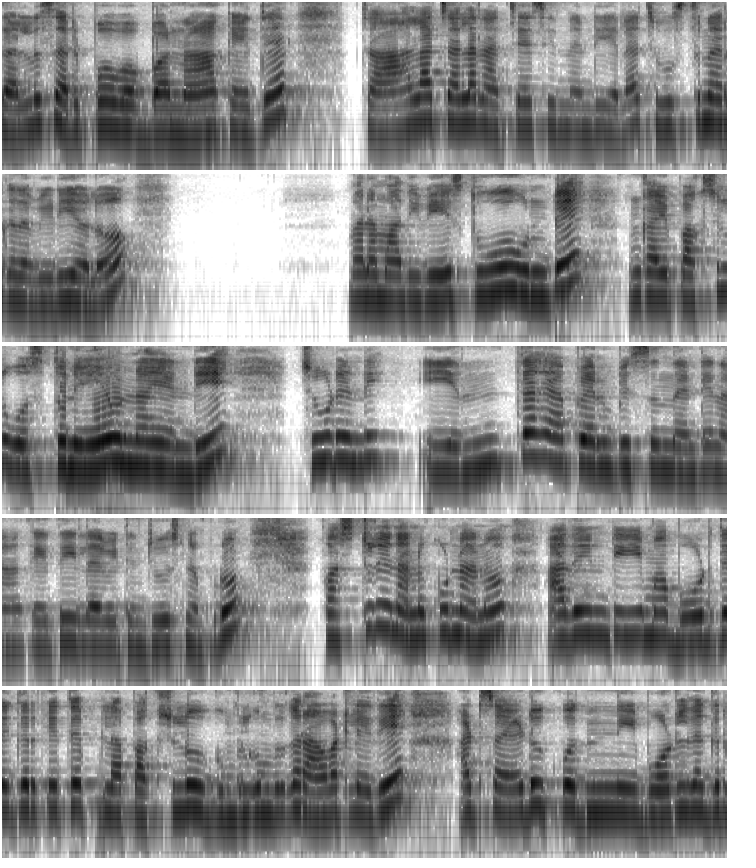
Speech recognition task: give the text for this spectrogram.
కళ్ళు సరిపోవబ్బా. నాకైతే చాలా చాలా నచ్చేసిందండి. ఇలా చూస్తున్నారు కదా వీడియోలో. మనం అది వేస్తూ ఉంటే ఇంకా ఈ పక్షులు వస్తూనే ఉన్నాయండి. చూడండి ఎంత హ్యాపీ అనిపిస్తుందంటే నాకైతే ఇలా వీటిని చూసినప్పుడు. ఫస్ట్ నేను అనుకున్నాను అదేంటి మా బోర్డు దగ్గరికి అయితే ఇలా పక్షులు గుంపులు గుంపులుగా రావట్లేదే అటు సైడ్ కొన్ని బోర్డుల దగ్గర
